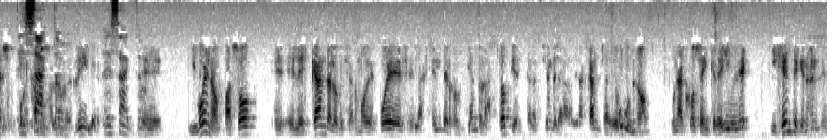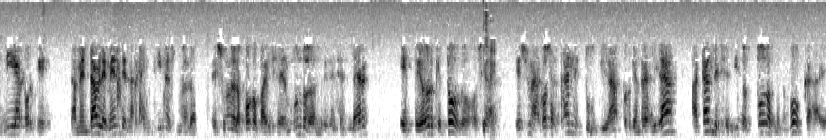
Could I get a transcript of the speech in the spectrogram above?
eso, porque estamos hablando Exacto. de River. Exacto. Eh, y bueno, pasó el, el escándalo que se armó después, eh, la gente rompiendo las propias instalaciones de la, de la cancha de uno, una cosa increíble, y gente que no entendía porque lamentablemente en la Argentina es uno de los, es uno de los pocos países del mundo donde descender es peor que todo. O sea, Sí. es una cosa tan estúpida, porque en realidad acá han descendido todos menos Boca. eh.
